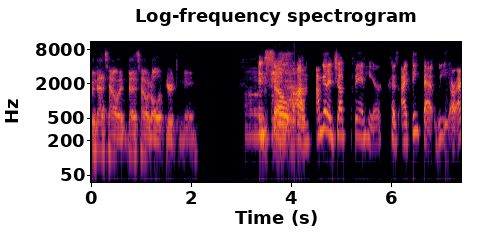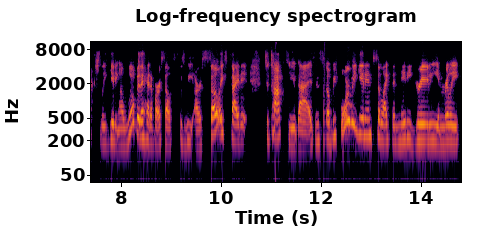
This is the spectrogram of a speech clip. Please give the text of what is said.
but that's how it that's how it all appeared to me. Um, And so um, I'm going to jump in here because I think that we are actually getting a little bit ahead of ourselves because we are so excited to talk to you guys. And so before we get into like the nitty gritty and really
